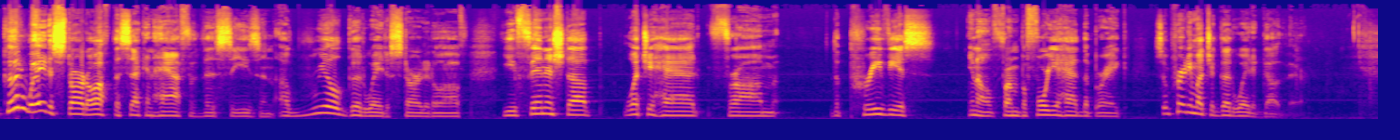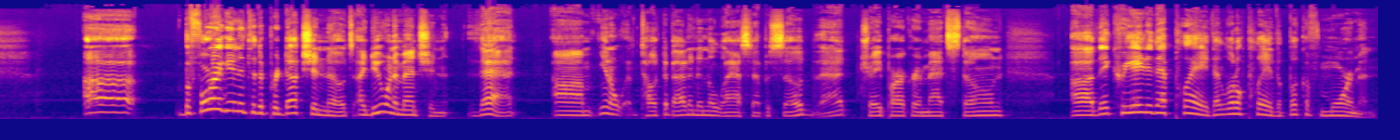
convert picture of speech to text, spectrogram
good way to start off the second half of this season. A real good way to start it off. You finished up what you had from the previous, you know, from before you had the break. So pretty much a good way to go there. Uh, before I get into the production notes, I do want to mention that, um, you know, talked about it in the last episode that Trey Parker and Matt Stone, uh, they created that play, that little play, The Book of Mormon.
